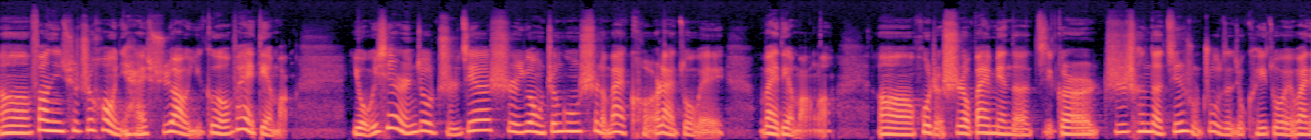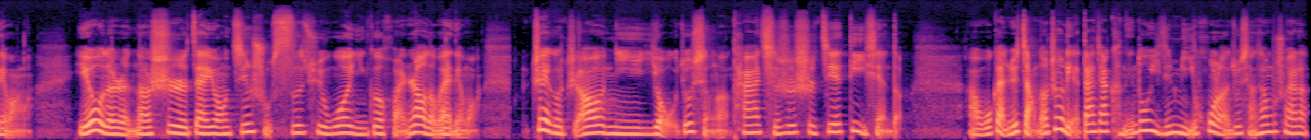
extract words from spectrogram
嗯，放进去之后你还需要一个外电网，有一些人就直接是用真空室的外壳来作为外电网了，嗯，或者是外面的几根支撑的金属柱子就可以作为外电网了，也有的人呢是在用金属丝去窝一个环绕的外电网，这个只要你有就行了，它其实是接地线的。啊，我感觉讲到这里，大家肯定都已经迷糊了，就想象不出来了。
